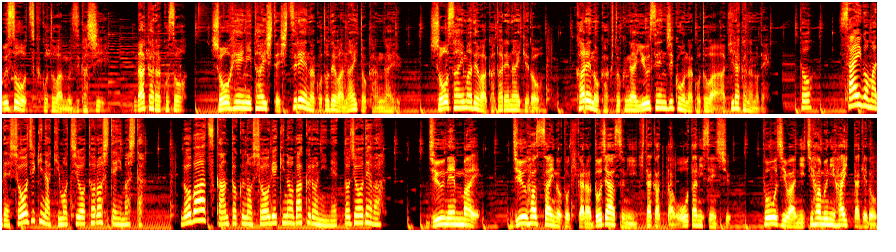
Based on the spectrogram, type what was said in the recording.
嘘をつくことは難しい。だからこそ翔平に対して失礼なことではないと考える。詳細までは語れないけど彼の獲得が優先事項なことは明らかなので。と最後まで正直な気持ちを吐露していました。ロバーツ監督の衝撃の暴露にネット上では10年前18歳の時からドジャースに行きたかった大谷選手。当時は日ハムに入ったけど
